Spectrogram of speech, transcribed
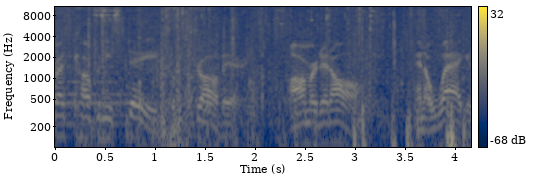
Express Company stage from Strawberry, armored at all, and a wagon.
